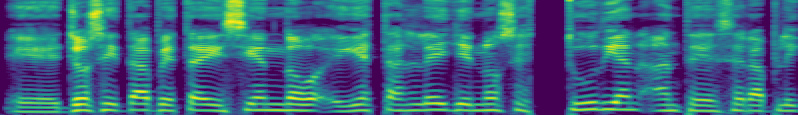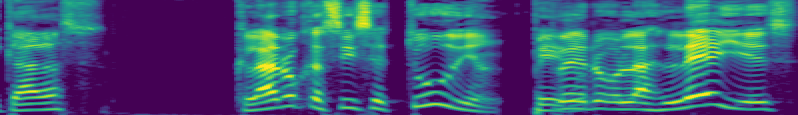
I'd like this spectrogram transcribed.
Eh, Josie Tapia está diciendo, ¿y estas leyes no se estudian antes de ser aplicadas? Claro que sí se estudian, Pero- pero, las leyes,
